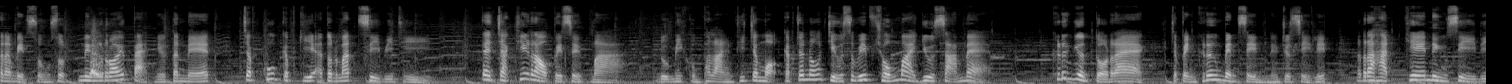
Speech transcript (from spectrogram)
แรงบิดสูงสุด 108 นิวตันเมตร จับคู่กับเกียร์อัตโนมัติ CVT แต่จากที่เราไปสืบมา ดูมีขุมพลังที่จะเหมาะกับเจ้าน้องจิ๋วสวิฟชมใหม่อยู่ 3 แบบ เครื่องยนต์ตัวแรก จะเป็นเครื่องเบนซิน 1.4 ลิตร รหัส K14D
